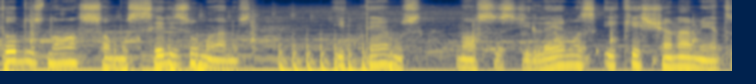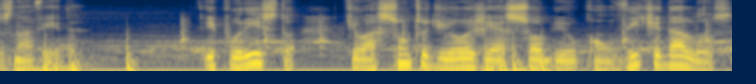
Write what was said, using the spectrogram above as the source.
todos nós somos seres humanos e temos nossos dilemas e questionamentos na vida. E por isto que o assunto de hoje é sobre o convite da luz.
